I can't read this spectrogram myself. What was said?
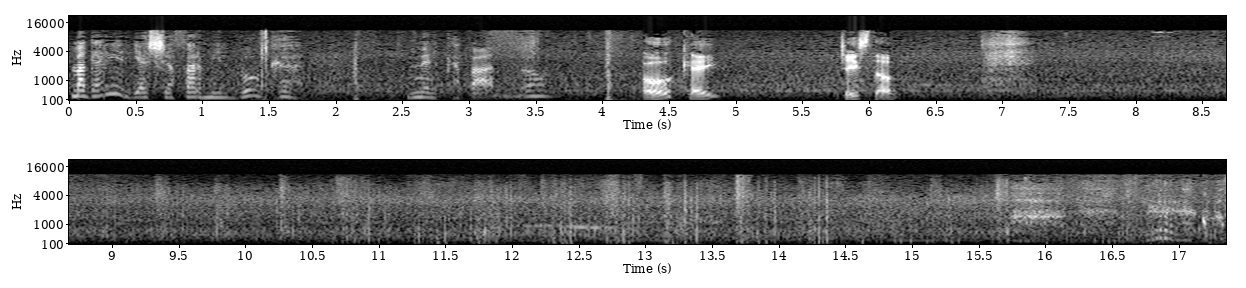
Magari riesci a farmi il book nel capanno. Ok, ci sto. Brr, qua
